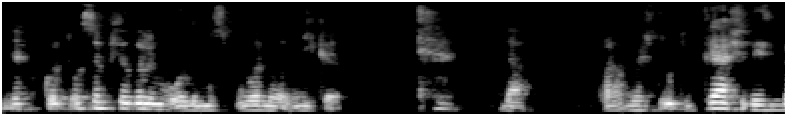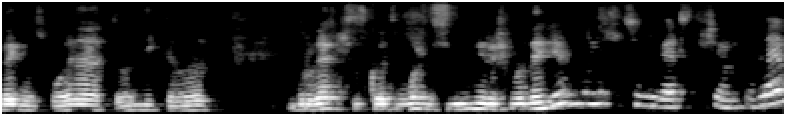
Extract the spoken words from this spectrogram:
някой, който не съм питал дали мога да му спомена Ника. Да. Това, между другото, трябваше да избегнем споменането на Ника на другарчето, с което може да си доминираш младежа. Не мисля, че другачето ще има проблем.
